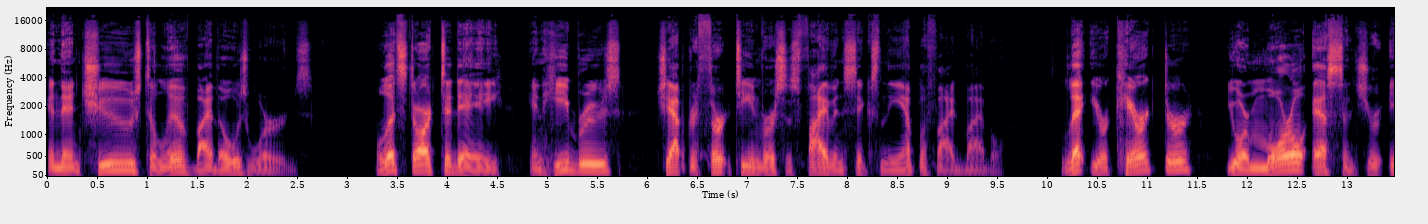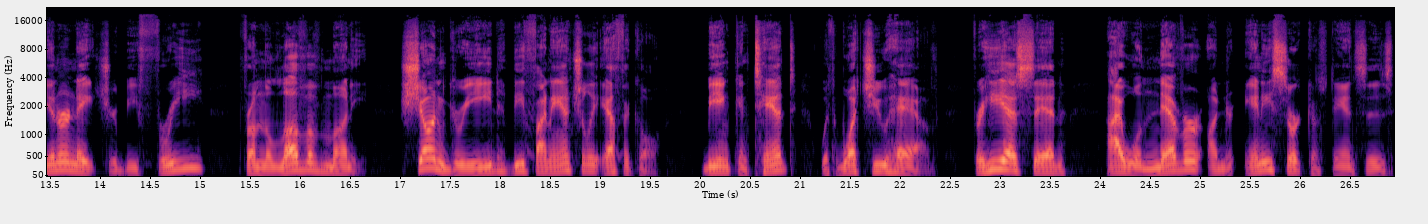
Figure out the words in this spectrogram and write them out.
and then choose to live by those words. Well, let's start today in Hebrews chapter 13, verses 5 and 6 in the Amplified Bible. Let your character, your moral essence, your inner nature be free from the love of money. Shun greed, be financially ethical, being content with what you have. For he has said, I will never, under any circumstances,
